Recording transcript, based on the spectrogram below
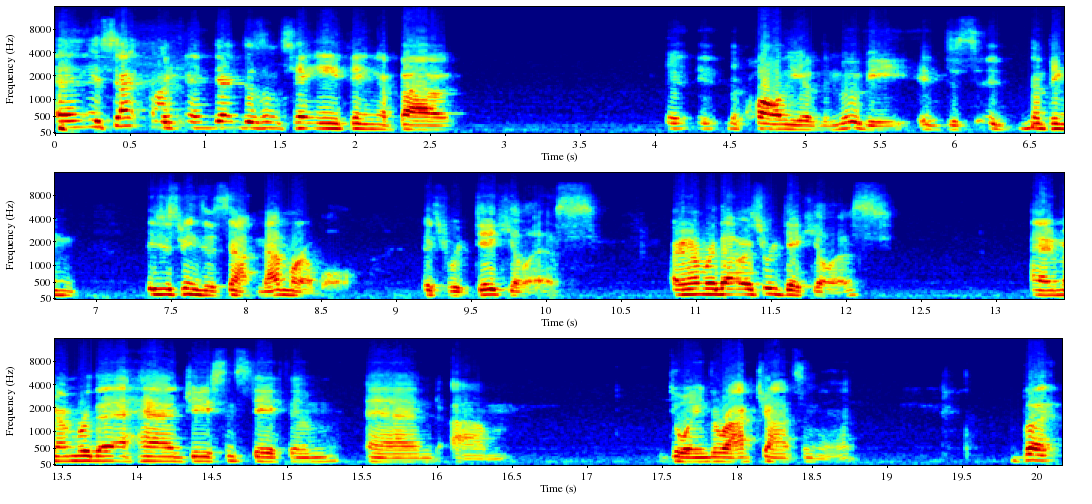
it's not like and that doesn't say anything about it, it, the quality of the movie. It just it, nothing. It just means it's not memorable. It's ridiculous. I remember that was ridiculous. I remember that it had Jason Statham and um, Dwayne the Rock Johnson in it. But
